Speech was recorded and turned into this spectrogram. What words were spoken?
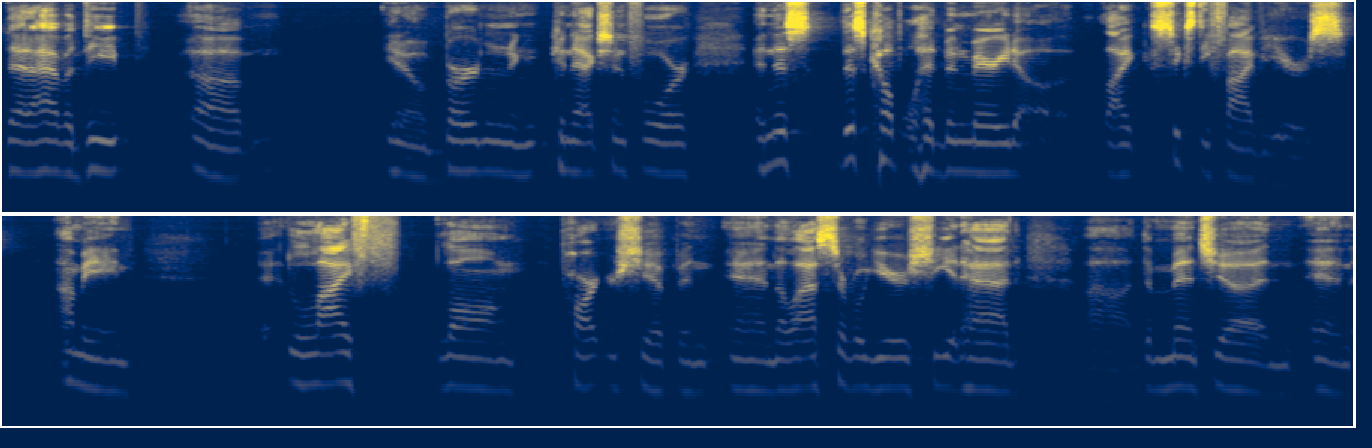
that I have a deep, um, you know, burden and connection for. And this, this couple had been married uh, like 65 years. I mean, lifelong partnership. And, and the last several years, she had had uh, dementia, and, and,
